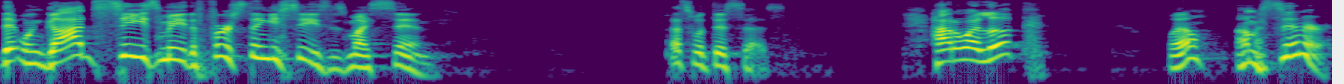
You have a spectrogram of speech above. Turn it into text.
That when God sees me, the first thing he sees is my sin. That's what this says. How do I look? Well, I'm a sinner.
